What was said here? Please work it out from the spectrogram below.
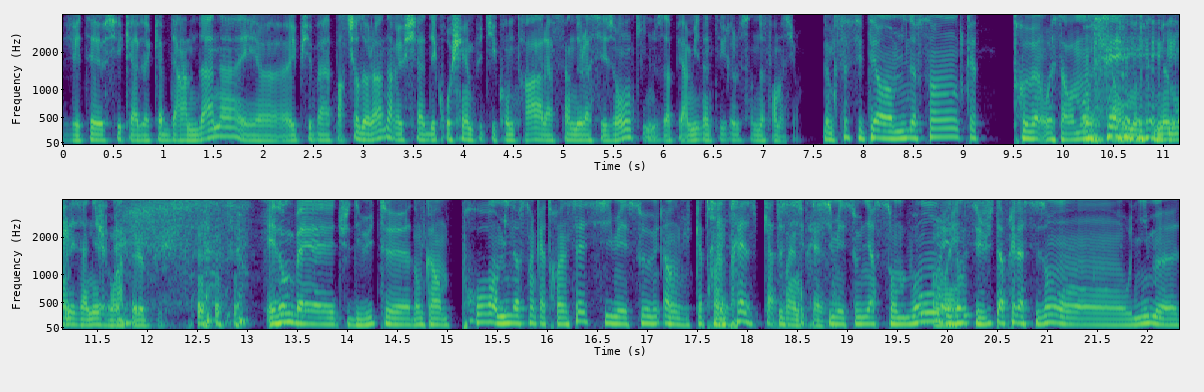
J'étais aussi à Cap d'Aramdan. Et, euh, et puis bah, à partir de là, on a réussi à décrocher un petit contrat à la fin de la saison qui nous a permis d'intégrer le centre de formation. Donc ça, c'était en 1980. Ouais, ça remonte. Ça remonte. Même les années, je me rappelle plus. et donc, ben, tu débutes euh, donc en pro en 1996, si mes en 93, 93. Si, si, mes souvenirs sont bons. Ouais. Et donc, c'est juste après la saison où Nîmes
